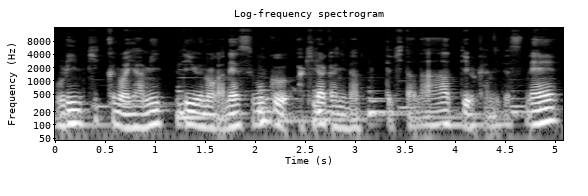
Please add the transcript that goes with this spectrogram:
オリンピックの闇っていうのがねすごく明らかになってきたなっていう感じですね。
